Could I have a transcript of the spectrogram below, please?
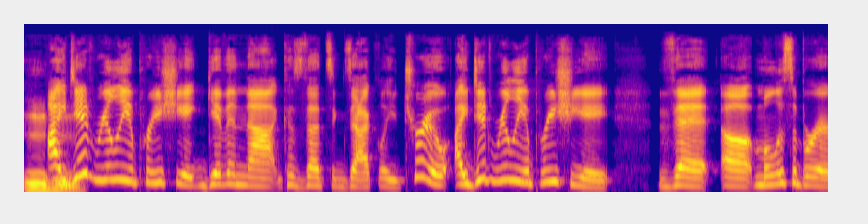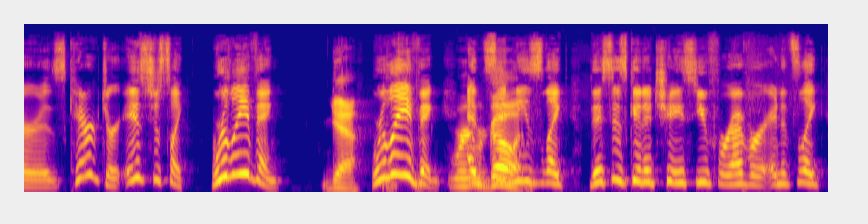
I Mhm. did really appreciate, given that, because that's exactly true. I did really appreciate that uh, Melissa Barrera's character is just like, "We're leaving, Yeah. we're leaving," We're- and we're going. Sidney's like, "This is gonna chase you forever," and it's like.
